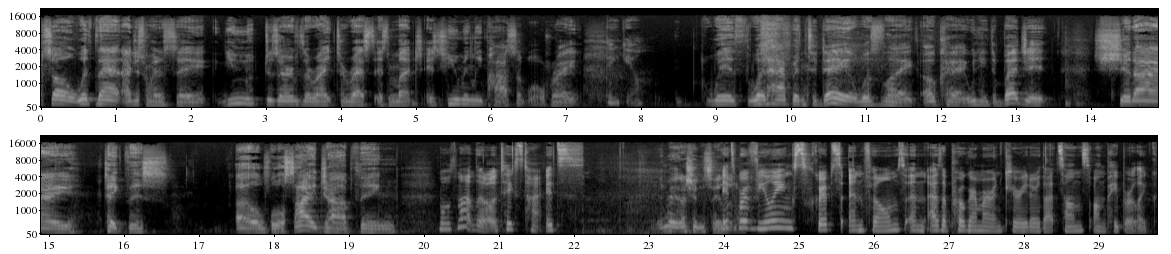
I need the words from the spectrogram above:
so with that, I just want to say you deserve the right to rest as much as humanly possible, right? Thank you. With what happened today, it was like, okay, we need to budget. Should I take this uh, little side job thing? Well, it's not little. It takes time. It's I shouldn't say It's reviewing scripts and films, and as a programmer and curator, that sounds on paper like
